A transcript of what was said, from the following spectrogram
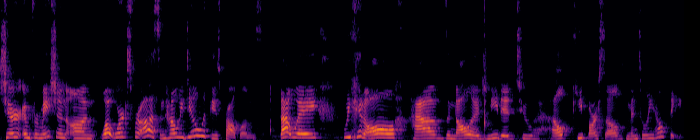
share information on what works for us and how we deal with these problems. That way, we can all have the knowledge needed to help keep ourselves mentally healthy.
